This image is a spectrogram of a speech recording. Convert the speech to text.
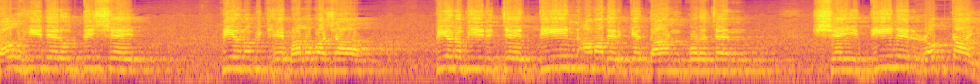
তাওহিদের উদ্দেশ্যে প্রিয় নবীকে ভালোবাসা, প্রিয় নবীর যে দিন আমাদেরকে দান করেছেন সেই দিনের রক্ষায়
